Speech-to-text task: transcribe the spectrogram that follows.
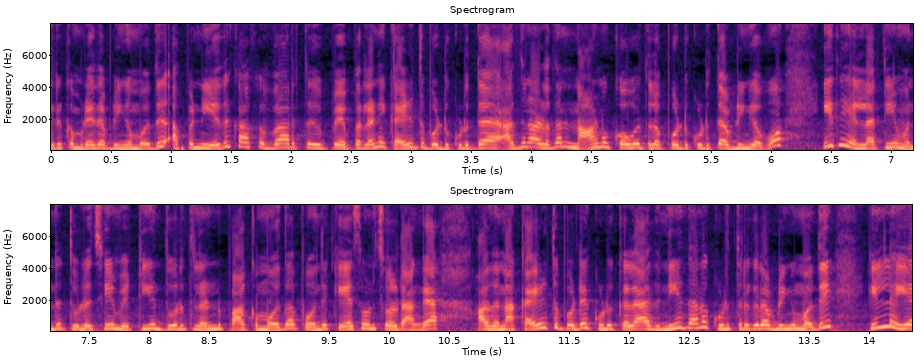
இருக்க முடியாது அப்படிங்கும்போது அப்போ நீ எதுக்காக விவாரத்து பேப்பரில் நீ கையெழுத்து போட்டு கொடுத்த? அதனால தான் நானும் கோபத்தில் போட்டு கொடுத்த அப்படிங்கவும் இது எல்லாத்தையும் வந்து துளசியும் வெட்டியும் தூரத்தில் நின்று பார்க்கும்போது அப்போ வந்து கேசவன் சொல்கிறாங்க அதை நான் கையெழுத்து போட்டே கொடுக்கல. அது நீ தானே கொடுத்துருக்குற? அப்படிங்கும்போது இல்லையே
